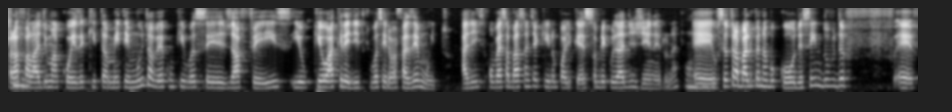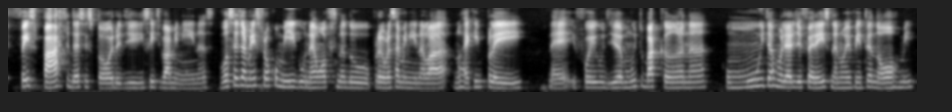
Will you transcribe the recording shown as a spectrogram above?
para falar de uma coisa que também tem muito a ver com o que você já fez e o que eu acredito que você vai fazer muito. A gente conversa bastante aqui no podcast sobre equidade de gênero, né? Uhum. É, o seu trabalho em Pernambuco Code, sem dúvida, é, fez parte dessa história de incentivar meninas. Você já ministrou comigo, né, uma oficina do programa Essa Menina lá no Hack and Play, né? E foi um dia muito bacana, com muitas mulheres diferentes, né, num evento enorme.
